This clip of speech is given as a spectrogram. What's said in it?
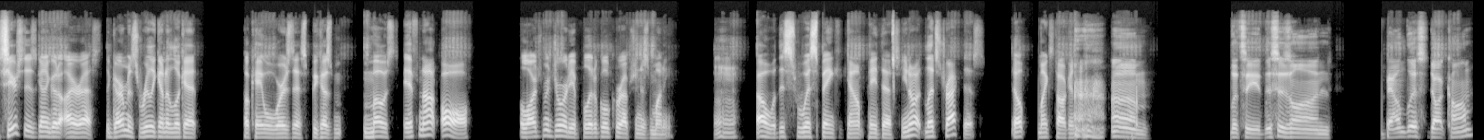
seriously is going to go to IRS. The government's really going to look at, okay, well, where's this? Because m- most, if not all, a large majority of political corruption is money. Mm-hmm. Oh, well, this Swiss bank account paid this. You know what? Let's track this. Nope, Mike's talking. um let's see. This is on boundless.com.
